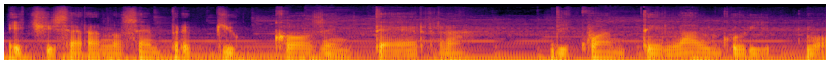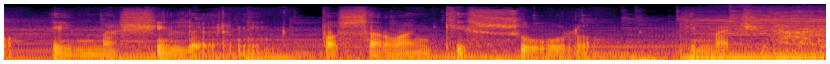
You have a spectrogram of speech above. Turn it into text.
e ci saranno sempre più cose in terra di quante l'algoritmo e il machine learning possano anche solo immaginare.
